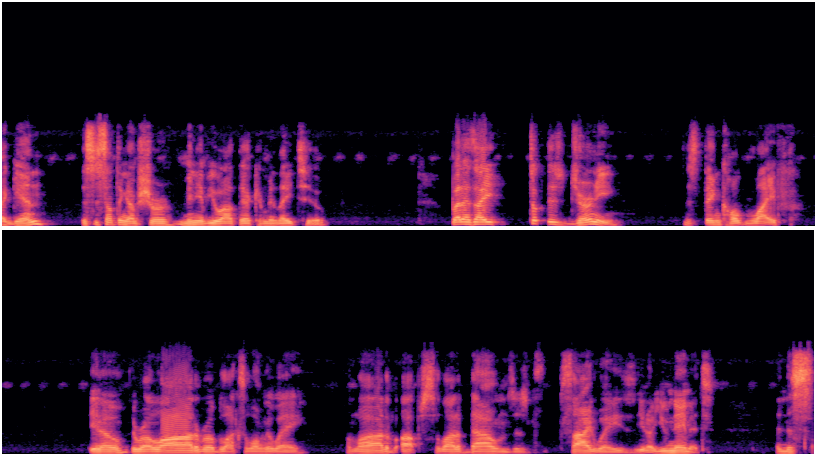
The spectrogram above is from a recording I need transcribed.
again, this is something I'm sure many of you out there can relate to. But as I took this journey, this thing called life, you know, there were a lot of roadblocks along the way, a lot of ups, a lot of downs, sideways, you know, you name it. And this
